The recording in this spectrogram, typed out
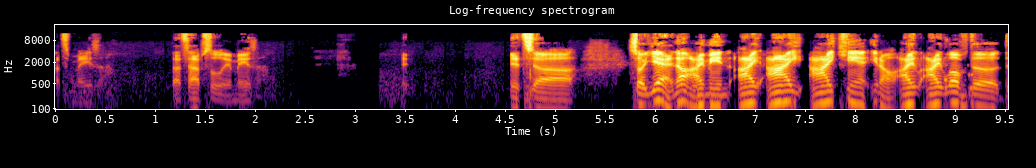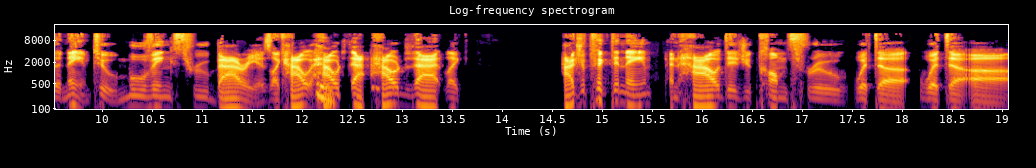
That's amazing. That's absolutely amazing. It, it's uh so yeah, no, I mean, I, I, I can't, you know, I, I love the, the name too, moving through barriers. Like how, hmm. how did that, how did that, like, how'd you pick the name and how did you come through with the, with the, uh,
